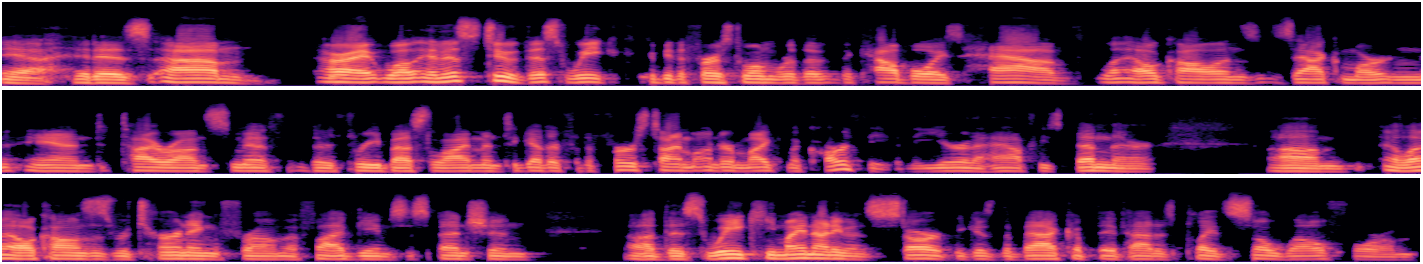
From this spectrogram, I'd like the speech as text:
Yeah, it is. Um, all right. Well, and this too, this week could be the first one where the, the Cowboys have L. Collins, Zack Martin, and Tyron Smith, their three best linemen, together for the first time under Mike McCarthy in the year and a half he's been there. Um, L. Collins is returning from a five game suspension uh, this week. He might not even start because the backup they've had has played so well for him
